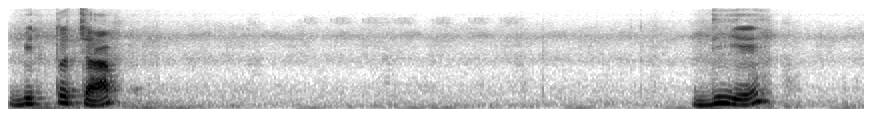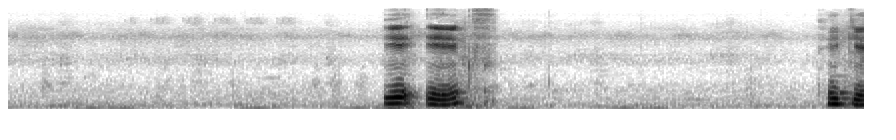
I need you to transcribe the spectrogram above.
বৃত্তচাপ দিয়ে এ এক্স থেকে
